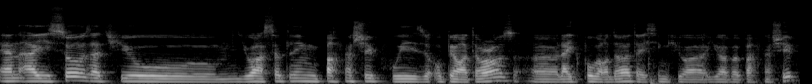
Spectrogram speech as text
And I saw that you you are settling partnership with operators uh, like PowerDot. I think you are you have a partnership.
